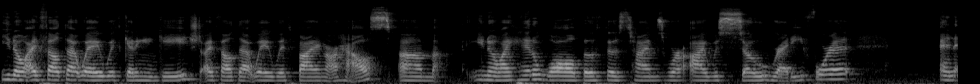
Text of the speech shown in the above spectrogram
you know, I felt that way with getting engaged. I felt that way with buying our house. Um, you know, I hit a wall both those times where I was so ready for it and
